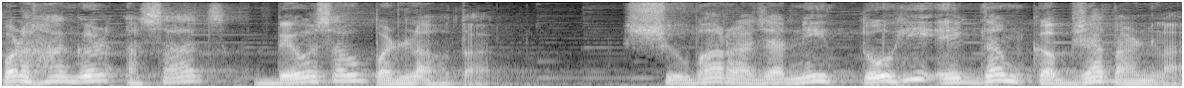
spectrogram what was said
पण हा गड असाच बेवसाऊ पडला होता. शुभा राजांनी तोही एकदम कब्जात आणला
